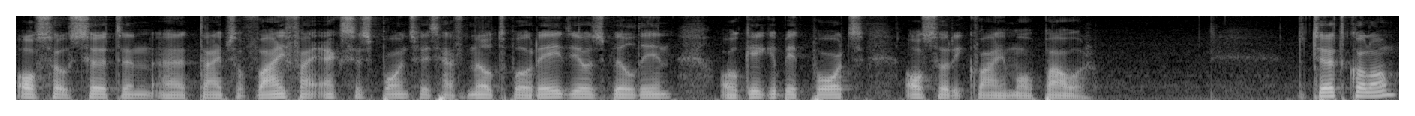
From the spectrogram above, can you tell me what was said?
Also certain uh, types of Wi-Fi access points which have multiple radios built in or gigabit ports also require more power. The third column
